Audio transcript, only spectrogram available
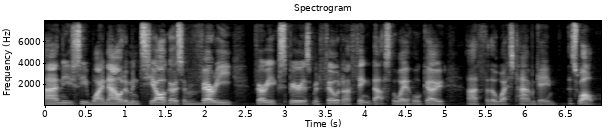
and you see Wijnaldum and Thiago, so very very experienced midfield, and I think that's the way he'll go uh, for the West Ham game as well.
